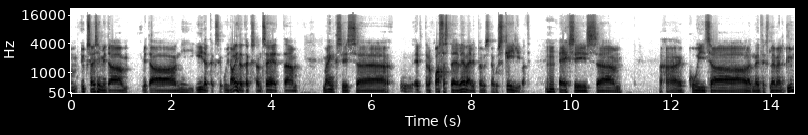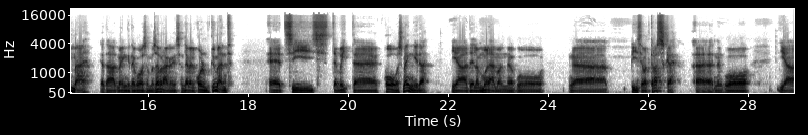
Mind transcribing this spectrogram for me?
mm. üks asi, mida, mida nii kiidetakse kui laidetakse, on see, et mäng siis äh,, eriti noh, vastaste levelid põhimõtteliselt nagu scale ivad mm. -hmm. ehk siis äh, äh, kui sa oled näiteks level kümme ja tahad mängida koos oma sõbraga, kes on level kolmkümmend. et siis te võite koos mängida ja teil on mõlemal nagu äh, piisavalt raske äh, nagu. ja,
